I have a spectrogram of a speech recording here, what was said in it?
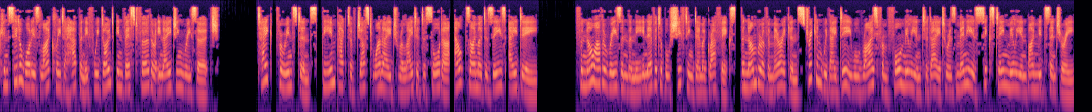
Consider what is likely to happen if we don't invest further in aging research. Take, for instance, the impact of just one age-related disorder, Alzheimer disease AD. For no other reason than the inevitable shifting demographics, the number of Americans stricken with AD will rise from 4 million today to as many as 16 million by mid-century.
